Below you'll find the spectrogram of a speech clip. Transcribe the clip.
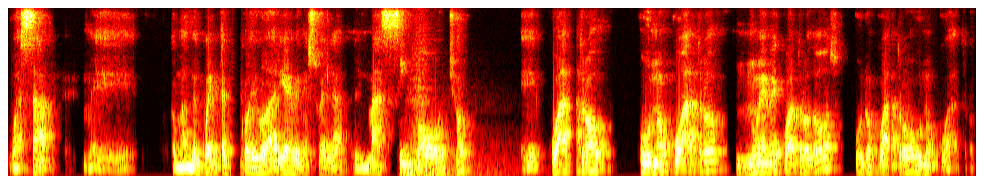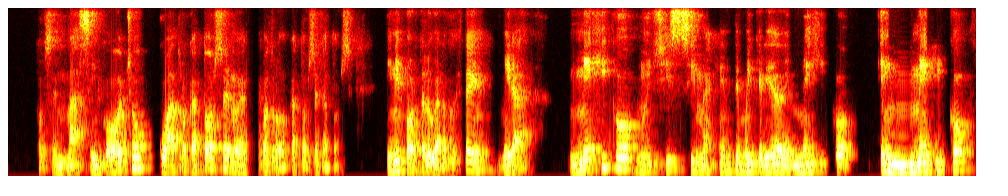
WhatsApp, eh, tomando en cuenta el código de área de Venezuela, el más 58 eh, 414 942 1414. Entonces, más 58 414 942 1414. Y no importa el lugar donde estén. Mira, México, muchísima gente muy querida de México en México,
